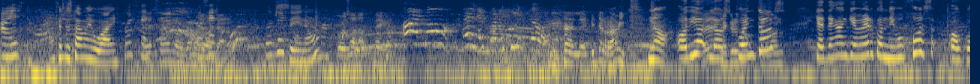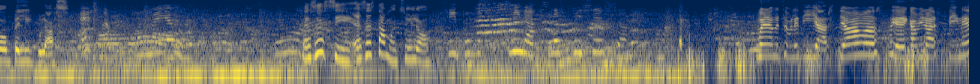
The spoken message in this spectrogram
Ahí está. Eso está muy guay. Pues eso. Ese nos vamos a Pues ya. ¿no? Pues. Sí, ¿no? Pues ala, venga. ¡Ay, no! ¡El de Peter Rabbit. No, odio Eh, los cruzo, cuentos perdón. que tengan que ver con dibujos o con películas. Esto. Me llevo. Ese sí, ese está muy chulo. Sí, porque mira, los princesas. Bueno, cuchupletillas, ya vamos eh, camino al cine.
